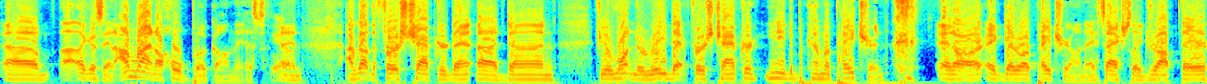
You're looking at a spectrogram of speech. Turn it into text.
Um, uh, like I said, I'm writing a whole book on this, Yeah. and I've got the first chapter do- uh, done. If you're wanting to read that first chapter, you need to become a patron at our and go to our Patreon. It's actually dropped there,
